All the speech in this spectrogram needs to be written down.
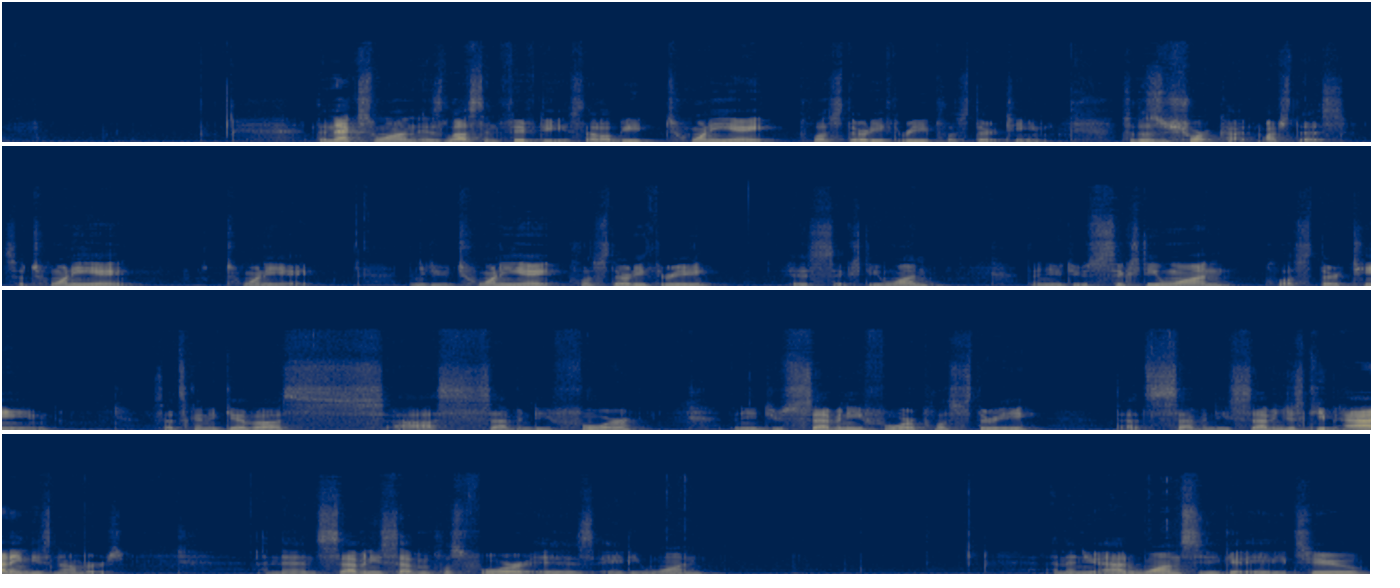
The next one is less than 50, so that'll be 28 plus 33 plus 13. So there's a shortcut. Watch this. So 28, 28. Then you do 28 plus 33 is 61. Then you do 61 plus 13. So that's going to give us uh, 74. Then you do 74 plus 3. That's 77. You just keep adding these numbers. And then 77 plus 4 is 81. And then you add 1, so you get 82.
